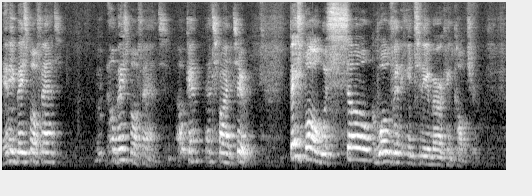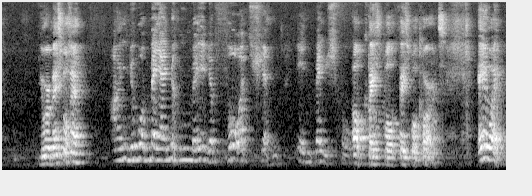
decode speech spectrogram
Any baseball fans? No baseball fans. Okay, that's fine too. Baseball was so woven into the American culture. You were a baseball fan? I knew a man who made a fortune in baseball. Oh, baseball, baseball cards. Anyway,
